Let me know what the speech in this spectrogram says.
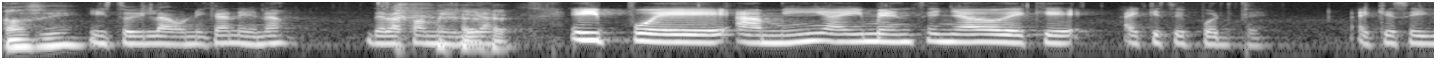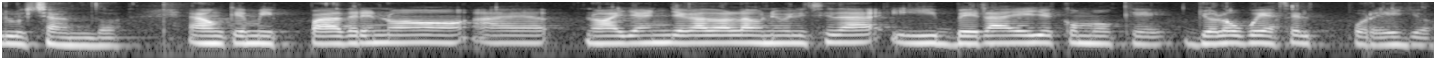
Ah, sí. y soy la única nena de la familia. y pues a mí ahí me ha enseñado de que hay que ser fuerte, hay que seguir luchando. Aunque mis padres no, ha- no hayan llegado a la universidad y ver a ellos como que yo lo voy a hacer por ellos.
